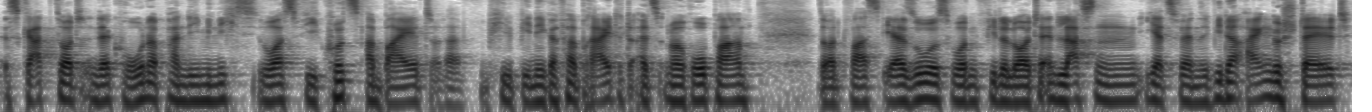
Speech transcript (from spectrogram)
Es gab dort in der Corona-Pandemie nicht sowas wie Kurzarbeit oder viel weniger verbreitet als in Europa. Dort war es eher so, es wurden viele Leute entlassen, jetzt werden sie wieder eingestellt.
